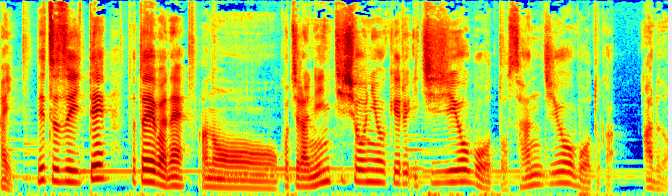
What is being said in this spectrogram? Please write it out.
はい。で、続いて、例えばね、あのー、こちら認知症における一次予防と三次予防とかあるの。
